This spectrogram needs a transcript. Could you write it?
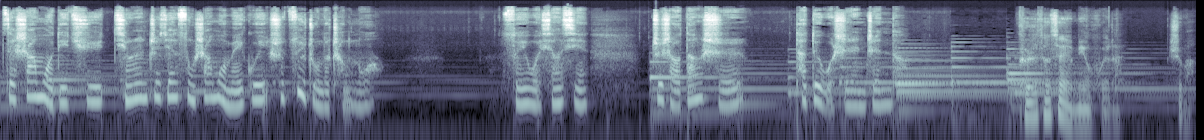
在沙漠地区，情人之间送沙漠玫瑰是最重的承诺。所以我相信，至少当时，他对我是认真的。可是他再也没有回来，是吧？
